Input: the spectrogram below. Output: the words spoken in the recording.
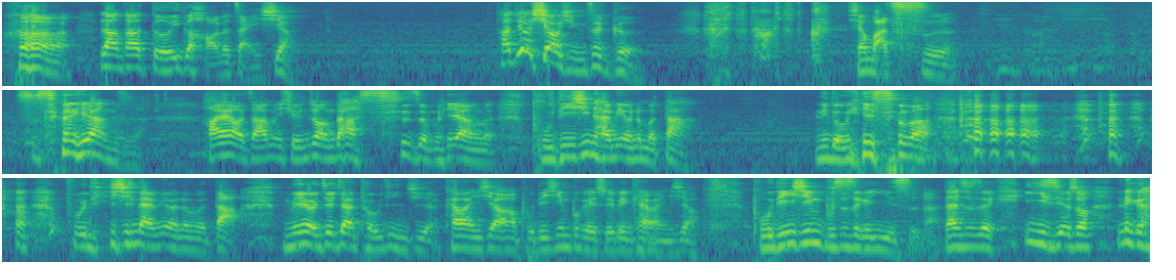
哈哈，让他得一个好的宰相。他就要孝敬这个，想把吃了，是这样子啊。还好咱们玄奘大师怎么样了？菩提心还没有那么大。你懂意思吗？菩提心还没有那么大，没有就这样投进去了。开玩笑啊，菩提心不可以随便开玩笑。菩提心不是这个意思的，但是这意思就是说，那个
